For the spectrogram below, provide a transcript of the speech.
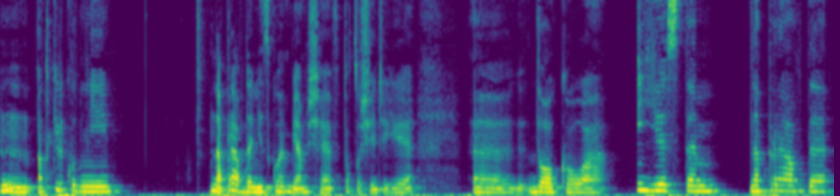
Mm, od kilku dni naprawdę nie zgłębiam się w to, co się dzieje e, dookoła i jestem naprawdę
